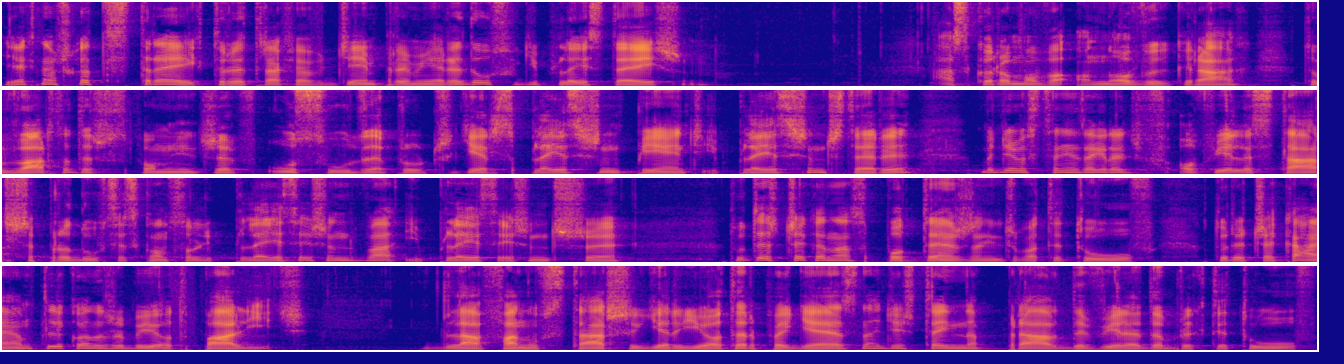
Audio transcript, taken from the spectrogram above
jak na przykład Stray, które trafia w dzień premiery do usługi PlayStation. A skoro mowa o nowych grach, to warto też wspomnieć, że w usłudze prócz gier z PlayStation 5 i PlayStation 4 będziemy w stanie zagrać w o wiele starsze produkcje z konsoli PlayStation 2 i PlayStation 3. Tu też czeka nas potężna liczba tytułów, które czekają tylko, żeby je odpalić. Dla fanów starszych gier JRPG znajdziesz tutaj naprawdę wiele dobrych tytułów,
